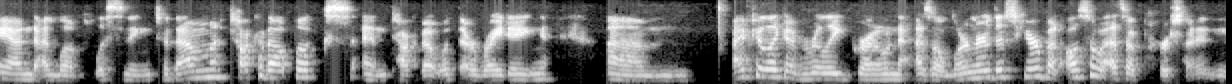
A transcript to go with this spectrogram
And I love listening to them talk about books and talk about what they're writing. Um, I feel like I've really grown as a learner this year, but also as a person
